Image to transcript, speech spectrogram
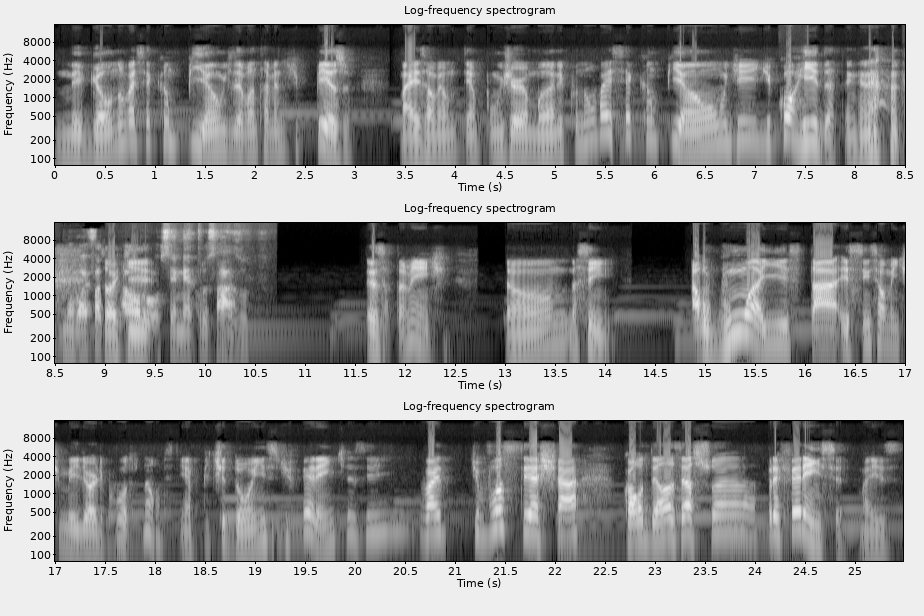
negão não vai ser campeão de levantamento de peso, mas ao mesmo tempo um germânico não vai ser campeão de, de corrida, tá entendendo? Não vai fazer que... 100 metros raso. Exatamente. Então, assim, algum aí está essencialmente melhor do que o outro? Não, eles têm aptidões diferentes e vai de você achar qual delas é a sua preferência, mas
